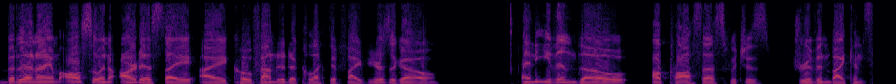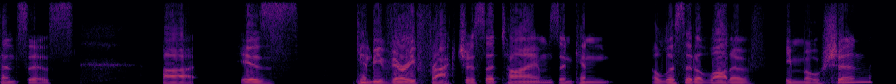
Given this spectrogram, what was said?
but then i am also an artist. I i co-founded a collective five years ago. And even though our process which is driven by consensus uh, is can be very fractious at times and can elicit a lot of emotion,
